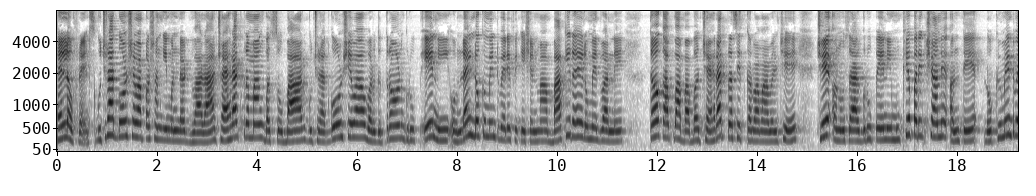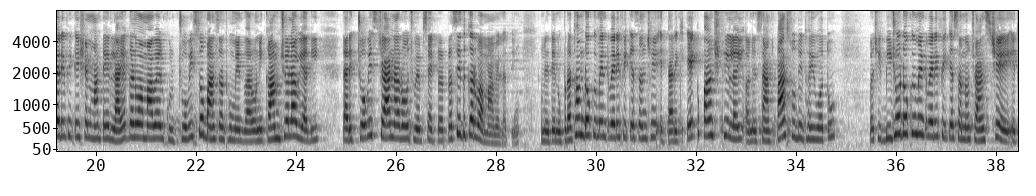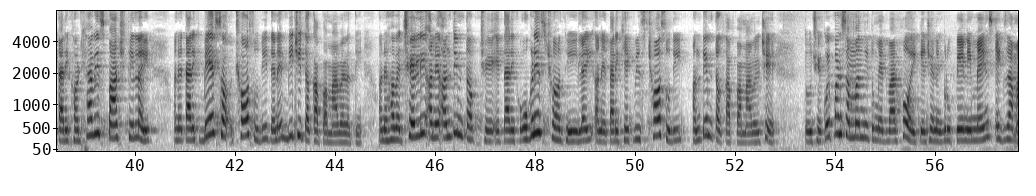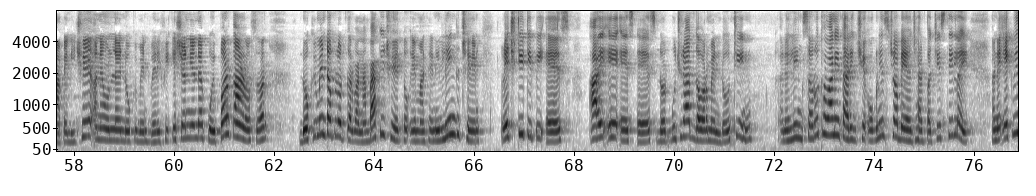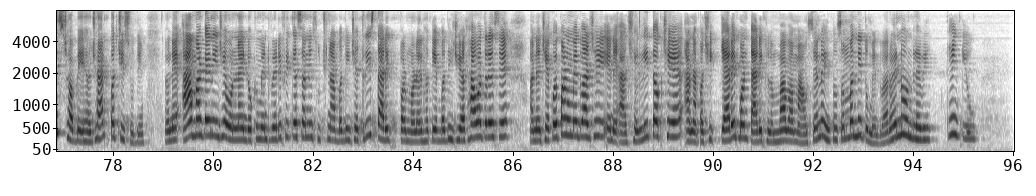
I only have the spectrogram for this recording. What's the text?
Hello friends, Gujarat ગૌણ સેવા પસંદગી મંડળ દ્વારા જાહેરાત ક્રમાંક બસો બાર, ગુજરાત ગૌણ સેવા વર્ગ ત્રણ, ગ્રુપ એની ઓનલાઈન ડોક્યુમેન્ટ વેરિફિકેશનમાં બાકી રહેલ ઉમેદવારને તક આપવા બાબત જાહેરાત પ્રસિદ્ધ કરવામાં આવેલ છે. જે અનુસાર ગ્રુપ એની મુખ્ય પરીક્ષાને અંતે ડોક્યુમેન્ટ વેરિફિકેશન માટે લાયક ગણવામાં આવેલ કુલ ચોવીસો બાસઠ ઉમેદવારોની કામચલાઉ યાદી તારીખ ચોવીસ ચારના રોજ વેબસાઇટ પર પ્રસિદ્ધ કરવામાં આવેલ હતી. અને તેનું પ્રથમ ડોક્યુમેન્ટ વેરિફિકેશન છે, એ તારીખ એક પાંચથી લઈ અને સાત પાંચ સુધી થયું હતું. પછી બીજો ડોક્યુમેન્ટ વેરિફિકેશનનો ચાન્સ છે, એ તારીખ અઠ્યાવીસ પાંચથી લઈ અને તારીખ બે છ સુધી તેને બીજી તક આપવામાં આવેલ હતી. અને હવે છેલ્લી અને અંતિમ તક છે, એ તારીખ ઓગણીસ છથી લઈ અને તારીખ એકવીસ છ સુધી અંતિમ તક આપવામાં આવેલ છે. તો જે કોઈ પણ સંબંધિત ઉમેદવાર હોય કે જેને ગ્રુપ એની મેન્સ એક્ઝામ આપેલી છે અને ઓનલાઈન ડોક્યુમેન્ટ વેરિફિકેશનની અંદર કોઈ પણ કારણોસર ડોક્યુમેન્ટ અપલોડ કરવાના બાકી છે, તો એ માટેની લિંક છે HTTPS IASS dot Gujarat government dot in અને લિંક શરૂ થવાની તારીખ છે ઓગણીસ છ બે હજાર પચીસથી લઈ અને એકવીસ છ બે હજાર પચીસ સુધી. અને આ માટેની જે ઓનલાઈન ડોક્યુમેન્ટ વેરિફિકેશનની સૂચના બધી જે ત્રીસ તારીખ પર મળેલ હતી, એ બધી જ યથાવત રહેશે. અને જે કોઈ પણ ઉમેદવાર છે, એને આ છેલ્લી તક છે, આના પછી ક્યારેય પણ તારીખ લંબાવવામાં આવશે નહીં. તો સંબંધિત ઉમેદવારોએ નોંધ લેવી. Thank you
